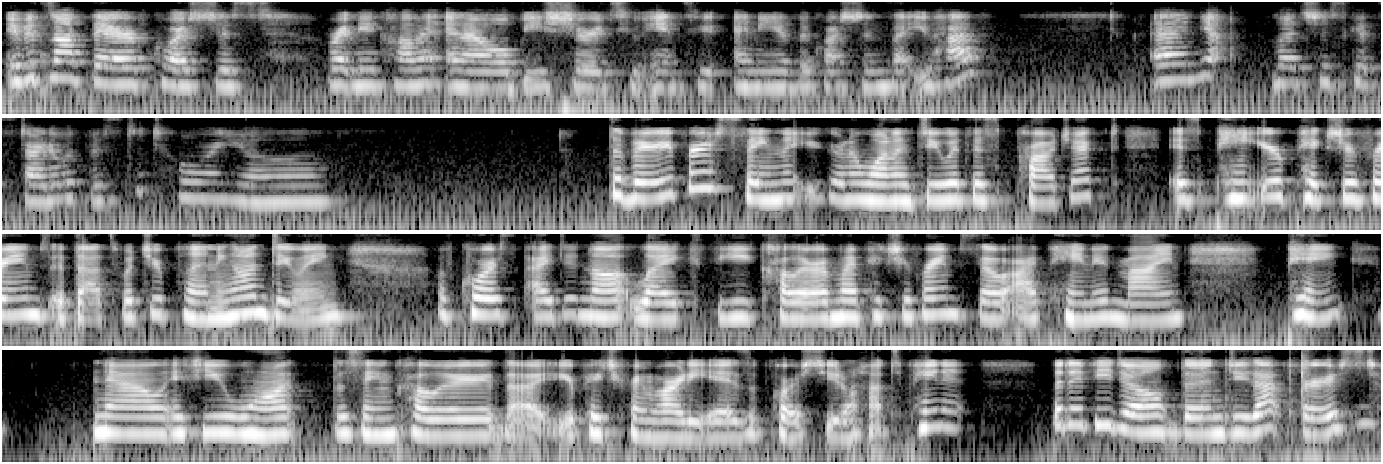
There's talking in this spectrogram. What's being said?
if it's not there, of course, just write me a comment and I will be sure to answer any of the questions that you have. And yeah, let's just get started with this tutorial. The very first thing that you're going to want to do with this project is paint your picture frames if that's what you're planning on doing. Of course, I did not like the color of my picture frame, so I painted mine pink. Now, if you want the same color that your picture frame already is, of course, you don't have to paint it. But if you don't, then do that first.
